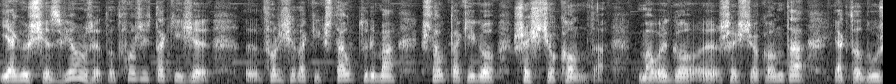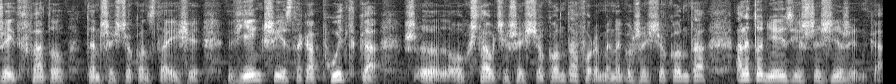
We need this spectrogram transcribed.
I jak już się zwiąże, to tworzy, taki się, tworzy się taki kształt, który ma kształt takiego sześciokąta, małego sześciokąta. Jak to dłużej trwa, to ten sześciokąt staje się większy. Jest taka płytka e, o kształcie sześciokąta, foremnego sześciokąta, ale to nie jest jeszcze śnieżynka.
